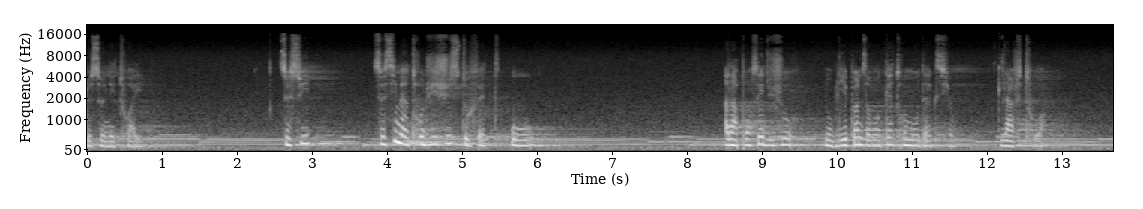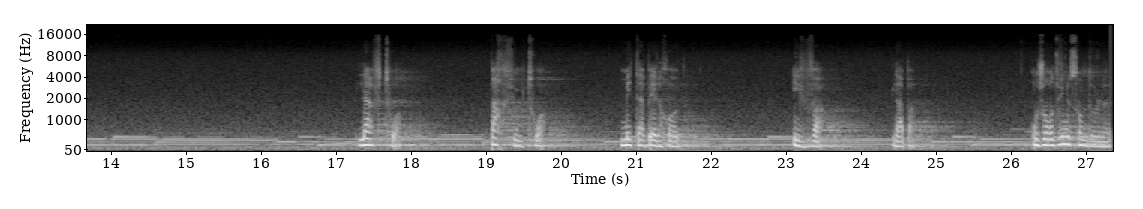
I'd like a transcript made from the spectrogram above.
de se nettoyer. Ceci, m'introduit juste au fait, à la pensée du jour. N'oubliez pas, nous avons quatre mots d'action. Lave-toi. Lave-toi. Parfume-toi. Mets ta belle robe. Et va là-bas. Aujourd'hui, nous sommes dans la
